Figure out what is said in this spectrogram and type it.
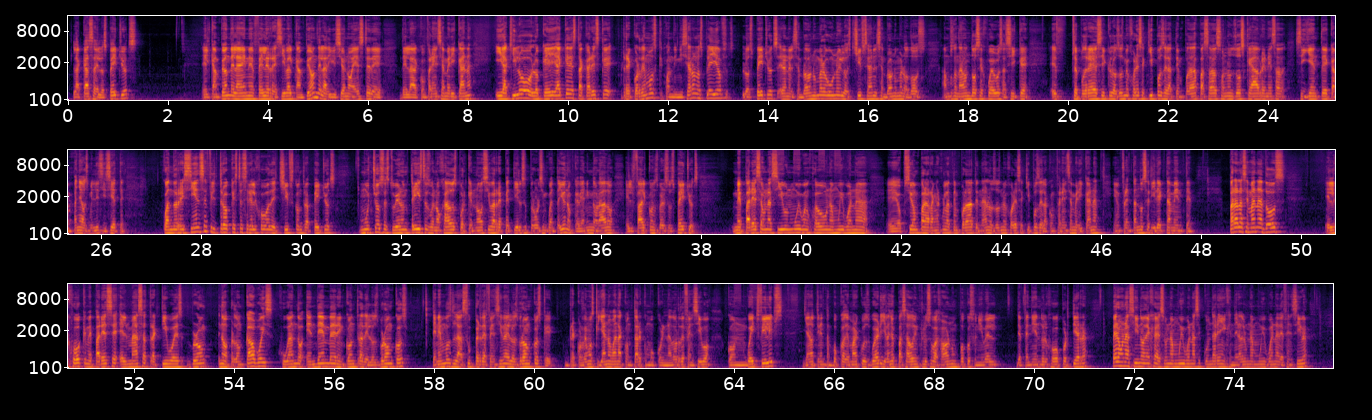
la casa de los Patriots. El campeón de la NFL recibe al campeón de la división oeste de, de la conferencia americana y aquí lo, lo, que hay que destacar es que recordemos que cuando iniciaron los playoffs, los Patriots eran el sembrado número uno y los Chiefs eran el sembrado número dos. Ambos ganaron 12 juegos, así que se podría decir que los dos mejores equipos de la temporada pasada son los dos que abren esa siguiente campaña 2017. Cuando recién se filtró que este sería el juego de Chiefs contra Patriots, muchos estuvieron tristes o enojados porque no se iba a repetir el Super Bowl 51, que habían ignorado el Falcons versus Patriots me parece aún así un muy buen juego, una muy buena eh, opción para arrancar con la temporada, tener los dos mejores equipos de la conferencia americana enfrentándose directamente. Para la semana 2, el juego que me parece el más atractivo es Bron no, perdón, Cowboys jugando en Denver en contra de los Broncos. Tenemos la super defensiva de los Broncos que recordemos que ya no van a contar como coordinador defensivo con Wade Phillips ya no tienen tampoco a de Marcus Ware y el año pasado incluso bajaron un poco su nivel defendiendo el juego por tierra, pero aún así no deja de ser una muy buena secundaria y en general una muy buena defensiva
